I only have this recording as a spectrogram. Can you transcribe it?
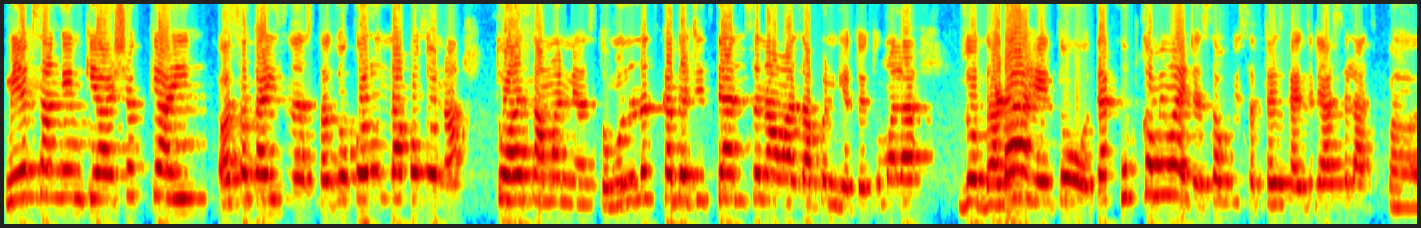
मी एक सांगेन की अशक्य आहे असं काहीच नसतं. जो करून दाखवतो ना तो असामान्य असतो. म्हणूनच कदाचित त्यांचं नाव आज आपण घेतोय. तुम्हाला जो धडा आहे तो त्या खूप कमी वयाचे सव्वीस सत्तावीस काहीतरी असेल आज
